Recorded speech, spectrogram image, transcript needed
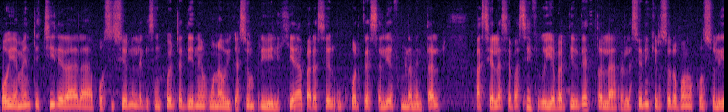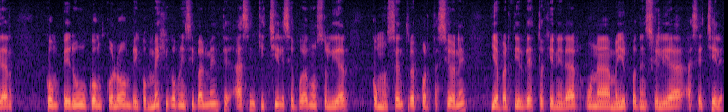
Obviamente Chile, dada la posición en la que se encuentra, tiene una ubicación privilegiada para ser un puerto de salida fundamental hacia el Asia-Pacífico y a partir de esto las relaciones que nosotros podemos consolidar con Perú, con Colombia y con México principalmente, hacen que Chile se pueda consolidar como centro de exportaciones y a partir de esto generar una mayor potencialidad hacia Chile.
